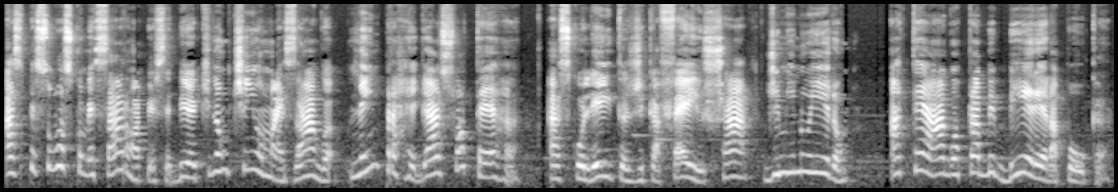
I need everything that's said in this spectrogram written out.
As pessoas começaram a perceber que não tinham mais água nem para regar sua terra. As colheitas de café e chá diminuíram. Até água para beber era pouca.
